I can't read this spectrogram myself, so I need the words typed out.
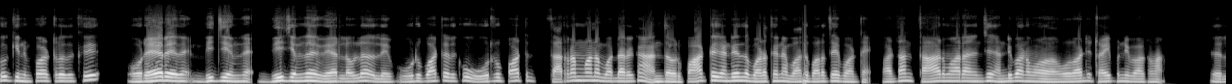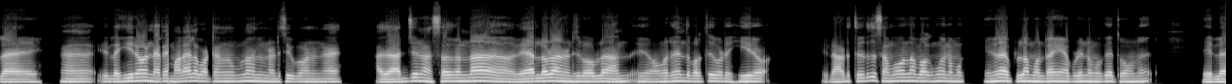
தூக்கி நிப்பாட்டுறதுக்கு ஒரே ஒரு பிஜிஎம் தான். பிஜிஎம் தான் வேறு லெவலில் அதில் ஒரு பாட்டு இருக்குது ஒரு பாட்டு தரமான பாட்டாக இருக்கு. அந்த ஒரு பாட்டுக்காண்டி அந்த படத்தை நான் பார்த்து படத்தையே பார்த்தேன். படம் தாறுமாறாக இருந்துச்சு. கண்டிப்பாக நம்ம ஒரு வாட்டி ட்ரை பண்ணி பார்க்கலாம். இதில் இதில் ஹீரோ நிறைய மலையாள படங்களும் நடிச்சிருப்பானுங்க. அது அர்ஜுன் அசோகன்னா வேற லெவலாக நினச்சிருவாப்புல அந் அவர் தான் இந்த படத்தோட ஹீரோ. இதில் அடுத்தடுத்து சம்பவம்லாம் பார்க்கும்போது நமக்கு என்னடா இப்படிலாம் பண்ணுறாங்க அப்படின்னு நமக்கே தோணும். இதில்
